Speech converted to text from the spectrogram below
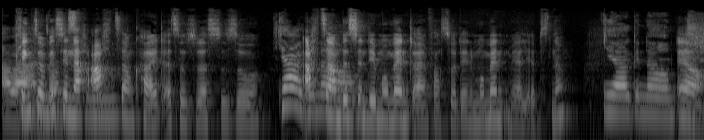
aber. Klingt so ein bisschen nach Achtsamkeit, also dass du so ja, genau. achtsam bist in dem Moment einfach, so den Moment mehr lebst, ne? Ja, genau. Ja.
